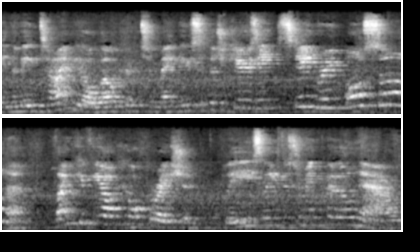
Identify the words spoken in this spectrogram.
In the meantime, you're welcome to make use of the jacuzzi, steam room, or sauna. Thank you for your cooperation. Please leave the swimming pool now.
